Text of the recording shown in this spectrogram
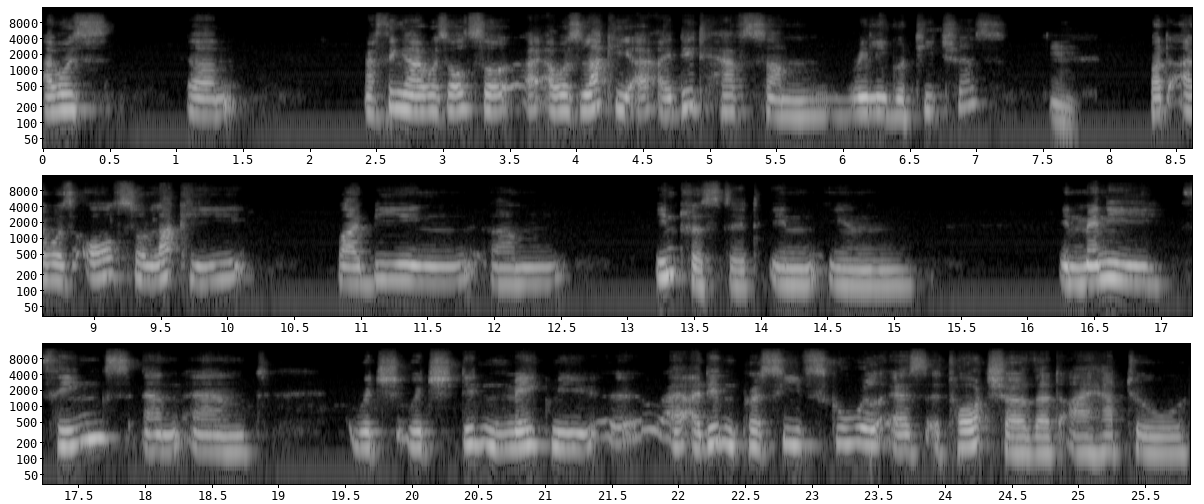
I was, um, I think I was also, I, I was lucky. I, I did have some really good teachers, Mm. but I was also lucky by being um, interested in in in many things and and which which didn't make me uh, I, I, didn't perceive school as a torture that I had to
